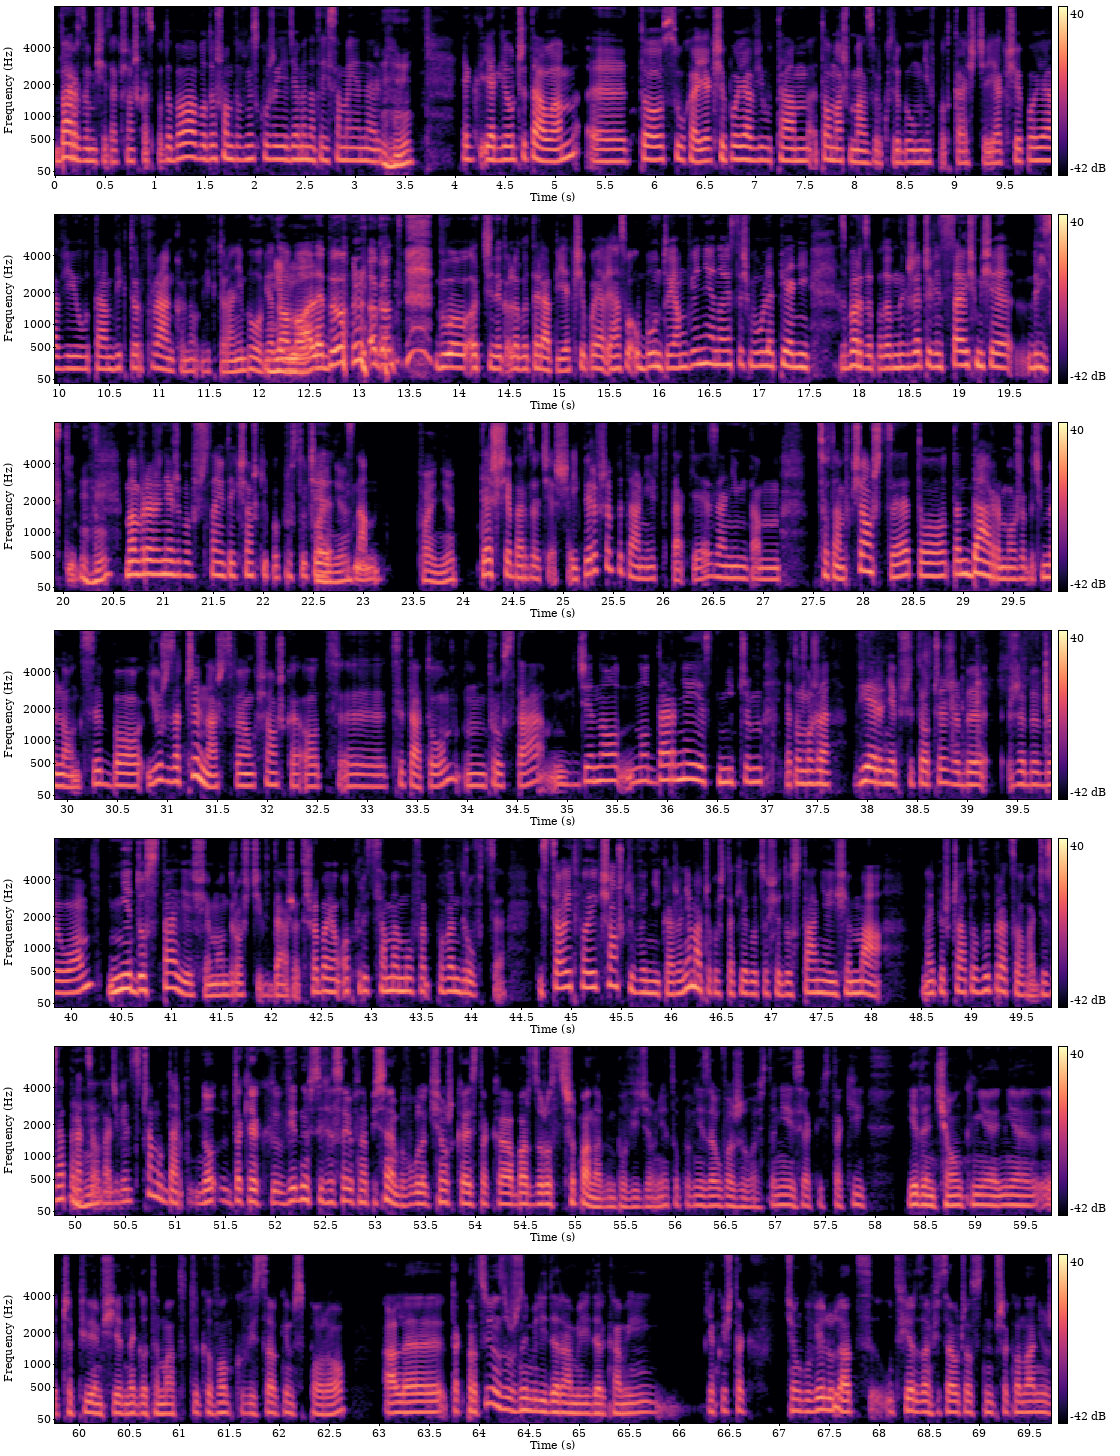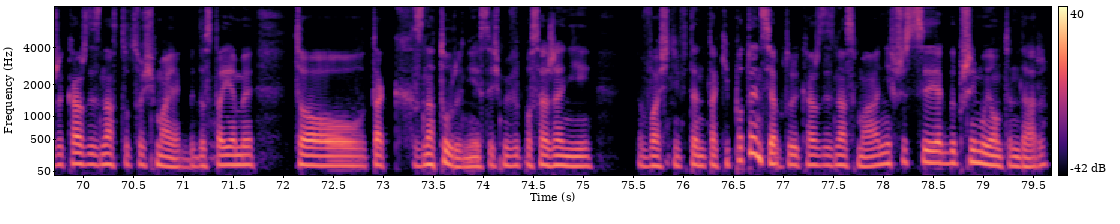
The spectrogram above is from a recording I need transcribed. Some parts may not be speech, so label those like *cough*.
Bardzo mi się ta książka spodobała, bo doszłam do wniosku, że jedziemy na tej samej energii. Mhm. Jak, jak ją czytałam, e, to słuchaj, jak się pojawił tam Tomasz Mazur, który był u mnie w podcaście, jak się pojawił tam Wiktor Frankl, no Wiktora nie było, Nie wiadomo, było. ale był, *laughs* logo, był odcinek o logoterapii, jak się pojawia hasło Ubuntu, ja mówię, nie, no jesteśmy ulepieni z bardzo podobnych rzeczy, więc stałeś mi się bliski. Mhm. Mam wrażenie, że po przeczytaniu tej książki po prostu cię Fajnie. znam. Fajnie. Też się bardzo cieszę. I pierwsze pytanie jest takie, zanim tam, co tam w książce, to ten dar może być mylący, bo już zaczynasz swoją książkę od y, cytatu y, Prusta, gdzie no, no dar nie jest niczym, ja to może wiernie przytoczę, żeby, żeby było, nie dostaje się mądrości w darze, trzeba ją odkryć samemu po wędrówce. I z całej twojej książki wynika, że nie ma czegoś takiego, co się dostanie i się ma. Najpierw trzeba to wypracować, zapracować, więc czemu dar? No, tak jak w jednym z tych esejów napisałem, bo w ogóle książka jest taka bardzo roztrzepana, bym powiedział, nie? To pewnie zauważyłaś. To nie jest jakiś taki jeden ciąg, nie, nie czepiłem się jednego tematu, tylko wątków jest całkiem sporo. Ale tak pracując z różnymi liderami, liderkami, jakoś tak w ciągu wielu lat utwierdzam się cały czas w tym przekonaniu, że każdy z nas to coś ma. Jakby dostajemy to tak z natury, nie jesteśmy wyposażeni właśnie w ten taki potencjał, który każdy z nas ma. Nie wszyscy jakby przyjmują ten dar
